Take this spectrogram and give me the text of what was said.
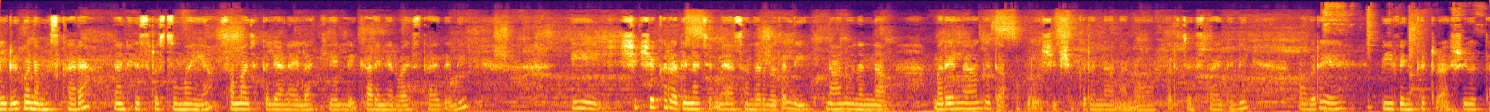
ಎಲ್ರಿಗೂ ನಮಸ್ಕಾರ. ನನ್ನ ಹೆಸರು ಸುಮಯ್ಯ. ಸಮಾಜ ಕಲ್ಯಾಣ ಇಲಾಖೆಯಲ್ಲಿ ಕಾರ್ಯನಿರ್ವಹಿಸ್ತಾ ಇದ್ದೀನಿ. ಈ ಶಿಕ್ಷಕರ ದಿನಾಚರಣೆಯ ಸಂದರ್ಭದಲ್ಲಿ ನಾನು ನನ್ನ ಮರೆಯಲಾಗದ ಒಬ್ಬರು ಶಿಕ್ಷಕರನ್ನು ನಾನು ಪರಿಚಯಿಸ್ತಾ ಇದ್ದೀನಿ. ಅವರೇ ಪಿ. ವೆಂಕಟ ಶ್ರೀಯುತ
